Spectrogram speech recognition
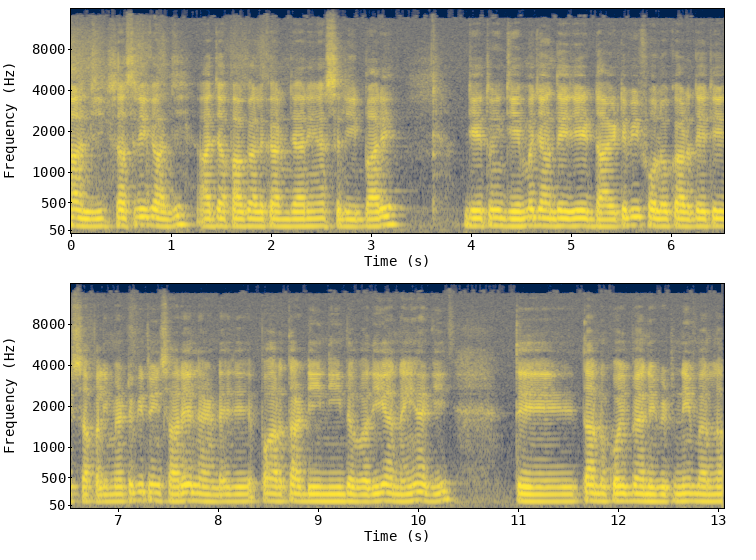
ਹਾਂਜੀ, ਸਤਿ ਸ੍ਰੀ ਅਕਾਲ ਜੀ। ਅੱਜ ਆਪਾਂ ਗੱਲ ਕਰਨ ਜਾ ਰਹੇ ਹਾਂ ਸਲੀਪ ਬਾਰੇ। ਜੇ ਤੁਸੀਂ ਜਿਮ ਜਾਂਦੇ, ਜੇ ਡਾਈਟ ਵੀ ਫੋਲੋ ਕਰਦੇ ਤੇ ਸਪਲੀਮੈਂਟ ਵੀ ਤੁਸੀਂ ਸਾਰੇ ਲੈਂਦੇ ਜੇ, ਪਰ ਤੁਹਾਡੀ ਨੀਂਦ ਵਧੀਆ ਨਹੀਂ ਹੈਗੀ ਤੇ ਤੁਹਾਨੂੰ ਕੋਈ ਬੈਨੀਫਿਟ ਨਹੀਂ ਮਿਲਣਾ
